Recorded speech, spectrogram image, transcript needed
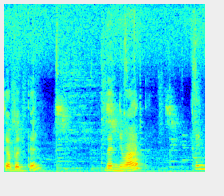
त्याबद्दल धन्यवाद. थँक्यू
